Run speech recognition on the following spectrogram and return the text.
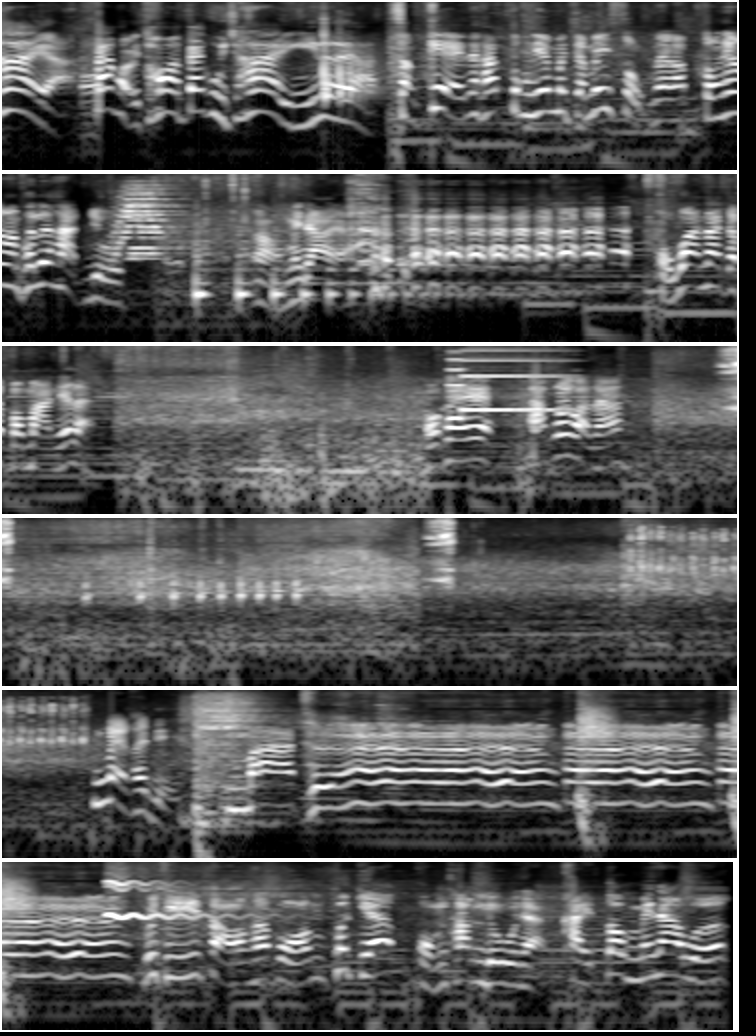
ช่ายอะแป้งหอยทอดแป้งกุ้ยช่ายอย่างนี้เลยอะสังเกตนะครับ ตรงนี้มันจะไม่สุกนะครับ ตรงนี้มันพฤหัสอยู่ อ้าวไม่ได้อะ ผมว่าน่าจะประมาณนี้แหละ โอเค พักไว้ก่อนนะ ไม่ค่อยดี มาถึง วิธีที่สองครับผม เมื่อกี้ผมทำดูเนี่ย ไข่ต้มไม่น่าเวิร์ก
